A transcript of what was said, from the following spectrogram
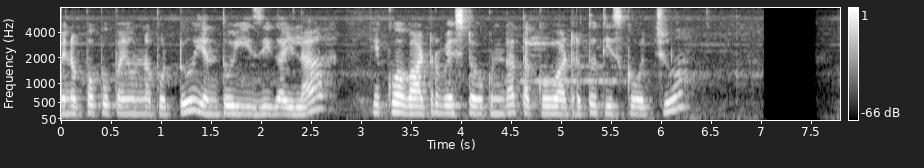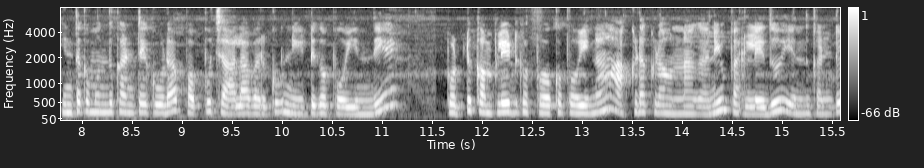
మినప్పప్పు పై ఉన్న పొట్టు ఎంతో ఈజీగా ఇలా ఎక్కువ వాటర్ వేస్ట్ అవ్వకుండా తక్కువ వాటర్తో తీసుకోవచ్చు. ఇంతకుముందు కంటే కూడా పప్పు చాలా వరకు నీట్గా పోయింది. పొట్టు కంప్లీట్గా పోకపోయినా అక్కడక్కడ ఉన్నా కానీ పర్లేదు. ఎందుకంటే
